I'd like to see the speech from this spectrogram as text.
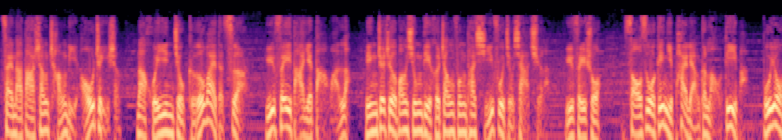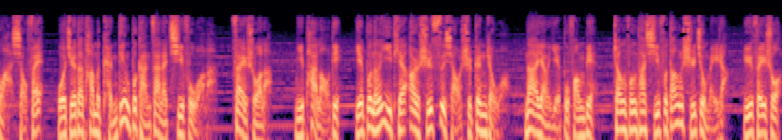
在那大商场里嗷这一声，那回音就格外的刺耳。于飞打也打完了，领着这帮兄弟和张峰他媳妇就下去了。于飞说：“嫂子，我给你派两个老弟吧。”不用啊，小飞，我觉得他们肯定不敢再来欺负我了。再说了，你派老弟也不能一天二十四小时跟着我。那样也不方便。张峰他媳妇当时就没让于飞说：“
